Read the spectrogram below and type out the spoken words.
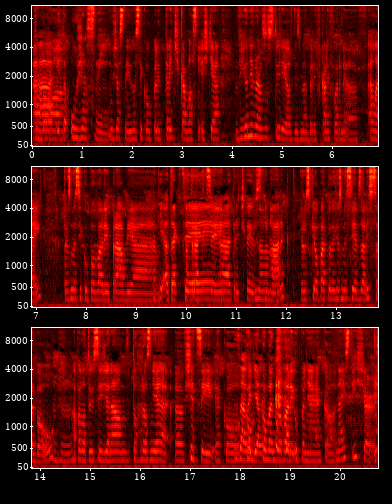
A To bylo- je to úžasný. Úžasný, jsme si koupili trička vlastně ještě v Universal Studios, kdy jsme byli v Kalifornii, v LA, tak jsme si kupovali právě Na té atrakci, atrakci. a trička Jurský no, no, no, park. Jurského parku, takže jsme si je vzali s sebou. Mhm. A pamatuju si, že nám to hrozně uh, všetci jako Záviděli. komentovali úplně jako nice t-shirt.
